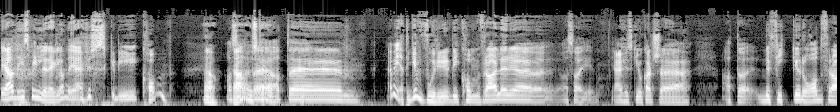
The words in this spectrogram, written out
Ja, de spillereglene, de- jeg husker de kom. Ja. Altså ja, jeg husker det. at, eh, Jeg vet ikke hvor de kom fra, eller uh, Altså, jeg husker jo kanskje at uh, du fikk jo råd fra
